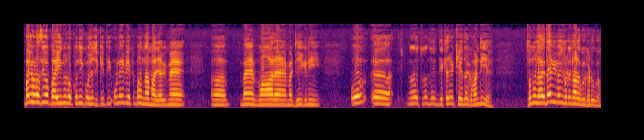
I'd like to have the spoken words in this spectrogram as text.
ਬਾਈ ਹੁਣ ਅਸੀਂ ਉਹ ਬਾਈ ਨੂੰ ਰੋਕਣ ਦੀ ਕੋਸ਼ਿਸ਼ ਕੀਤੀ ਉਹਨੇ ਵੀ ਇੱਕ ਬਹਾਨਾ ਮਾਰਿਆ ਵੀ ਮੈਂ ਮੈਂ ਬਿਮਾਰ ਐ ਮੈਂ ਠੀਕ ਨਹੀਂ। ਉਹ ਨਾਲੇ ਇੱਥੋਂ ਦੇਖਿਆ ਜਾਵੇ ਖੇਤ ਦਾ ਗਵਾਂਢੀ ਹੈ। ਤੁਹਾਨੂੰ ਲੱਗਦਾ ਵੀ ਬਾਈ ਤੁਹਾਡੇ ਨਾਲ ਕੋਈ ਖੜੂਗਾ?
